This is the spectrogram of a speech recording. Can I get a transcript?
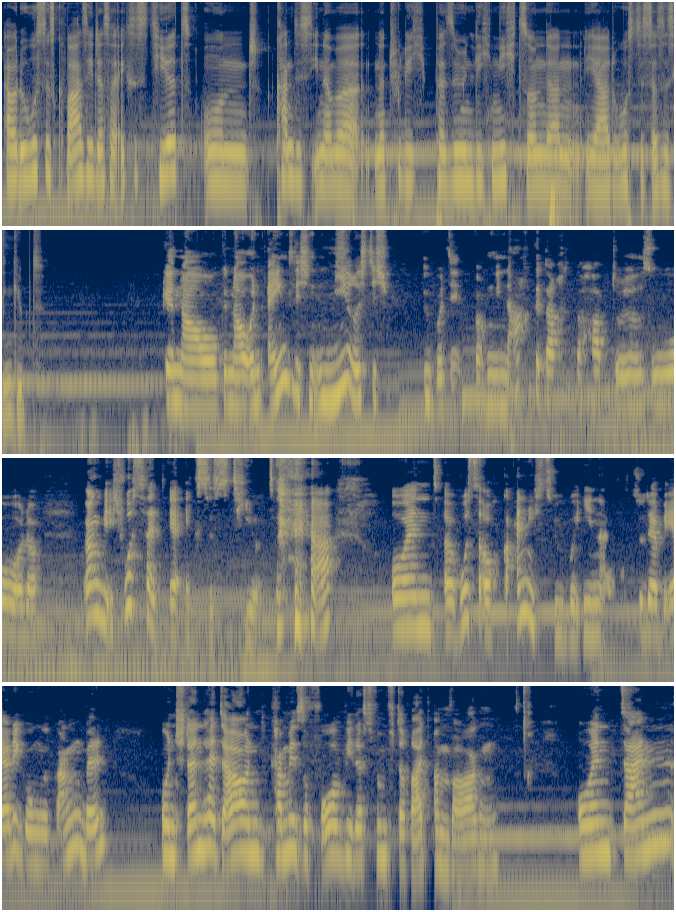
Aber du wusstest quasi, dass er existiert und kanntest ihn aber natürlich persönlich nicht, sondern ja, du wusstest, dass es ihn gibt. Genau, genau. Und eigentlich nie richtig über den irgendwie nachgedacht gehabt oder so. Oder irgendwie, ich wusste halt, er existiert. ja. Und äh, wusste auch gar nichts über ihn, als ich zu der Beerdigung gegangen bin. Und stand halt da und kam mir so vor wie das fünfte Rad am Wagen. Und dann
